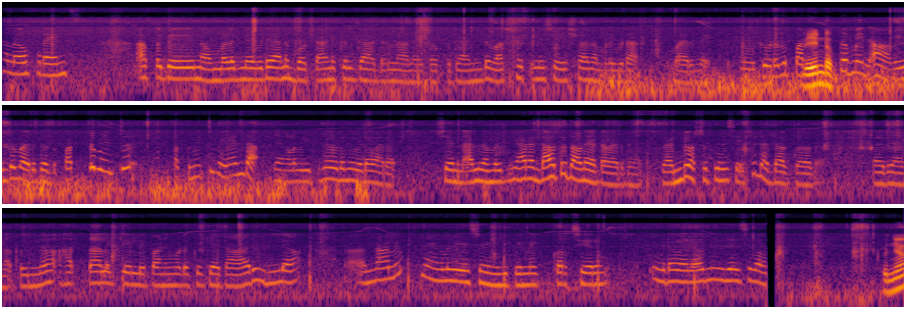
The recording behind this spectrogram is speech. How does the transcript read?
ഹലോ ഫ്രണ്ട്സ് അപ്പോൾ ദേ നമ്മളിന്ന് എവിടെയാണ്? ബൊട്ടാണിക്കൽ ഗാർഡനിലാണ് കേട്ടോ. അപ്പോൾ രണ്ട് വർഷത്തിന് ശേഷമാണ് നമ്മളിവിടെ വരുന്നത് നമുക്ക് ഇവിടെ നിന്ന് പത്ത് മിനിറ്റ് ആ വീണ്ടും വരുന്നത് പത്ത് മിനിറ്റ് പത്ത് മിനിറ്റ് വേണ്ട. ഞങ്ങൾ വീട്ടിൽ ഇവിടെ നിന്ന് ഇവിടെ വരാൻ. പക്ഷെ എന്നാലും നമ്മൾ ഞാൻ രണ്ടാമത്തെ തവണ കേട്ടോ വരുന്നത് രണ്ട് വർഷത്തിന് ശേഷം രണ്ടാമത്തെ തവണ വരുവാണ്. അപ്പോൾ ഇന്ന് ഹത്താലൊക്കെ അല്ലേ പണിമുടക്കൊക്കെ ആയിട്ട് ആരും ഇല്ല. എന്നാലും ഞങ്ങൾ വിചാരിച്ചെങ്കിൽ പിന്നെ കുറച്ച് നേരം ഇവിടെ വരാമെന്ന് വിചാരിച്ച് വന്നു കുഞ്ഞോ?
